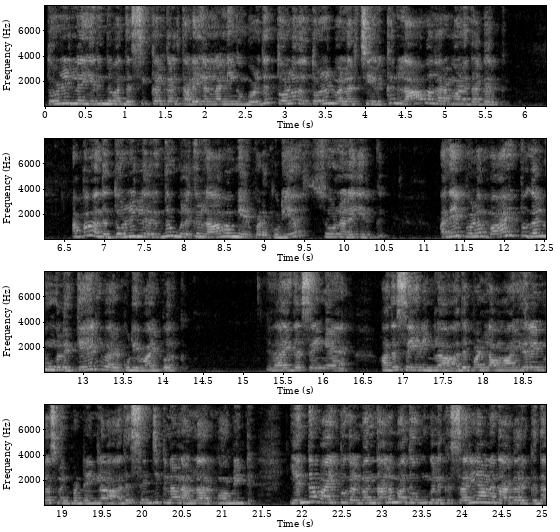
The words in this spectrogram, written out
தொழிலில் இருந்து வந்த சிக்கல்கள் தடைகள்லாம் நீங்கும் பொழுது தொழில் தொழில் வளர்ச்சி இருக்கு லாபகரமானதாக இருக்கு. அப்போ அந்த தொழில இருந்து உங்களுக்கு லாபம் ஏற்படக்கூடிய சூழ்நிலை இருக்கு. அதே போல வாய்ப்புகள் உங்களை தேடி வரக்கூடிய வாய்ப்பு இருக்கு. ஏதாவது இதை செய்யுங்க அதை செய்யறீங்களா அது பண்ணலாமா இதில் இன்வெஸ்ட்மெண்ட் பண்றீங்களா அதை செஞ்சுக்கினா நல்லா இருக்கும் அப்படின்ட்டு. எந்த வாய்ப்புகள் வந்தாலும் அது உங்களுக்கு சரியானதாக இருக்குதா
